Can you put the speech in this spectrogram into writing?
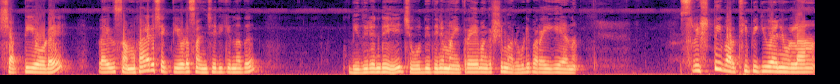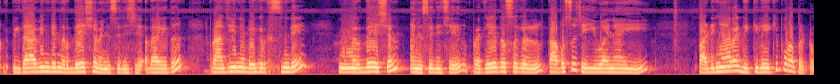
ശക്തിയോടെ അതായത് സംഹാര ശക്തിയോടെ സഞ്ചരിക്കുന്നത്. വിതുരന്റെ ഈ ചോദ്യത്തിന് മൈത്രേയ മഹർഷി മറുപടി പറയുകയാണ്. സൃഷ്ടി വർദ്ധിപ്പിക്കുവാനുള്ള പിതാവിന്റെ നിർദ്ദേശമനുസരിച്ച് അതായത് പ്രാചീന ബഹിർസിന്റെ നിർദ്ദേശം അനുസരിച്ച് പ്രചേതസ്സുകൾ തപസ് ചെയ്യുവാനായി പടിഞ്ഞാറേ ദിക്കിലേക്ക് പുറപ്പെട്ടു.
